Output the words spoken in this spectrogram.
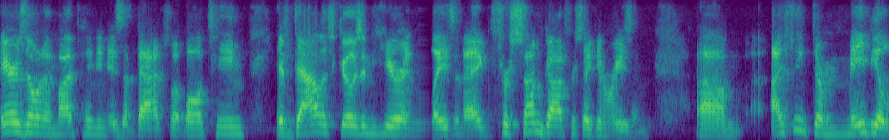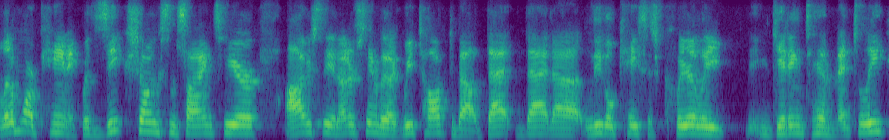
Arizona, in my opinion, is a bad football team. If Dallas goes in here and lays an egg for some godforsaken reason, um, I think there may be a little more panic with Zeke showing some signs here. Obviously, and understandably, like we talked about, that that uh, legal case is clearly getting to him mentally.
